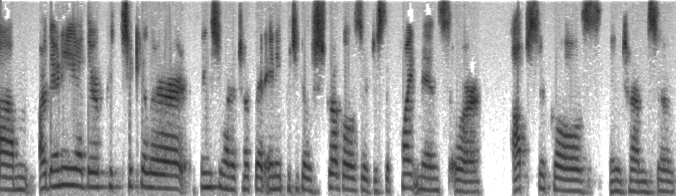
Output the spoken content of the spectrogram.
Um, are there any other particular things you want to talk about? Any particular struggles or disappointments or obstacles in terms of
